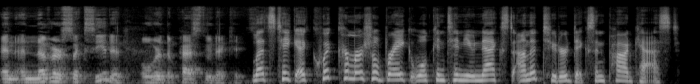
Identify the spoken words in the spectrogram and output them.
and, and never succeeded over the past two decades. Let's take a quick commercial break. We'll continue next on the Tudor Dixon podcast.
